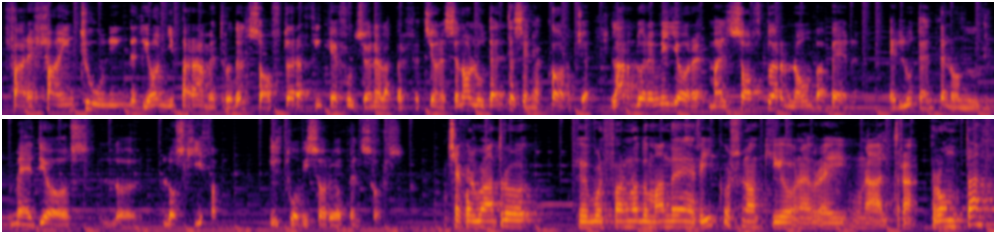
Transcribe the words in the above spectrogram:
fare fine tuning di ogni parametro del software affinché funzioni alla perfezione, se no l'utente se ne accorge. L'hardware è migliore, ma il software non va bene e l'utente non medio lo, lo schifa il tuo visore open source. C'è qualcun altro che vuol fare una domanda a Enrico, se no anch'io ne avrei un'altra. Pronta?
